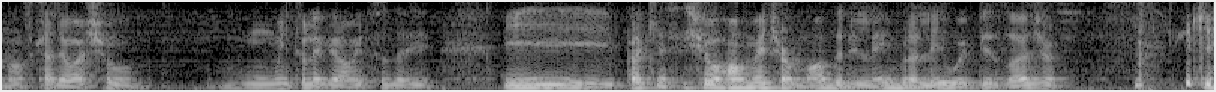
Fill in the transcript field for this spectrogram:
Nossa, cara, eu acho muito legal isso daí. E para quem assistiu How I Met Your Mother e lembra ali o episódio que,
